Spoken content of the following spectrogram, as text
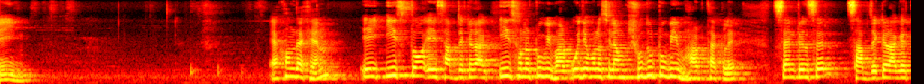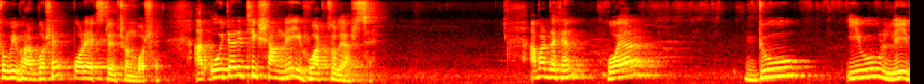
নেইম এখন দেখেন এই ইজ তো এই সাবজেক্টের ইজ হলো টু বি ভার্ব ওই যে বলেছিলাম, শুধু টু বি ভার্ব থাকলে সেন্টেন্সের সাবজেক্টের আগে টু বি ভার্ব বসে, পরে এক্সটেনশন বসে। আর ওইটারই ঠিক সামনে এই হোয়াট চলে আসছে। আবার দেখেন হোয়ার ডু ইউ লিভ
